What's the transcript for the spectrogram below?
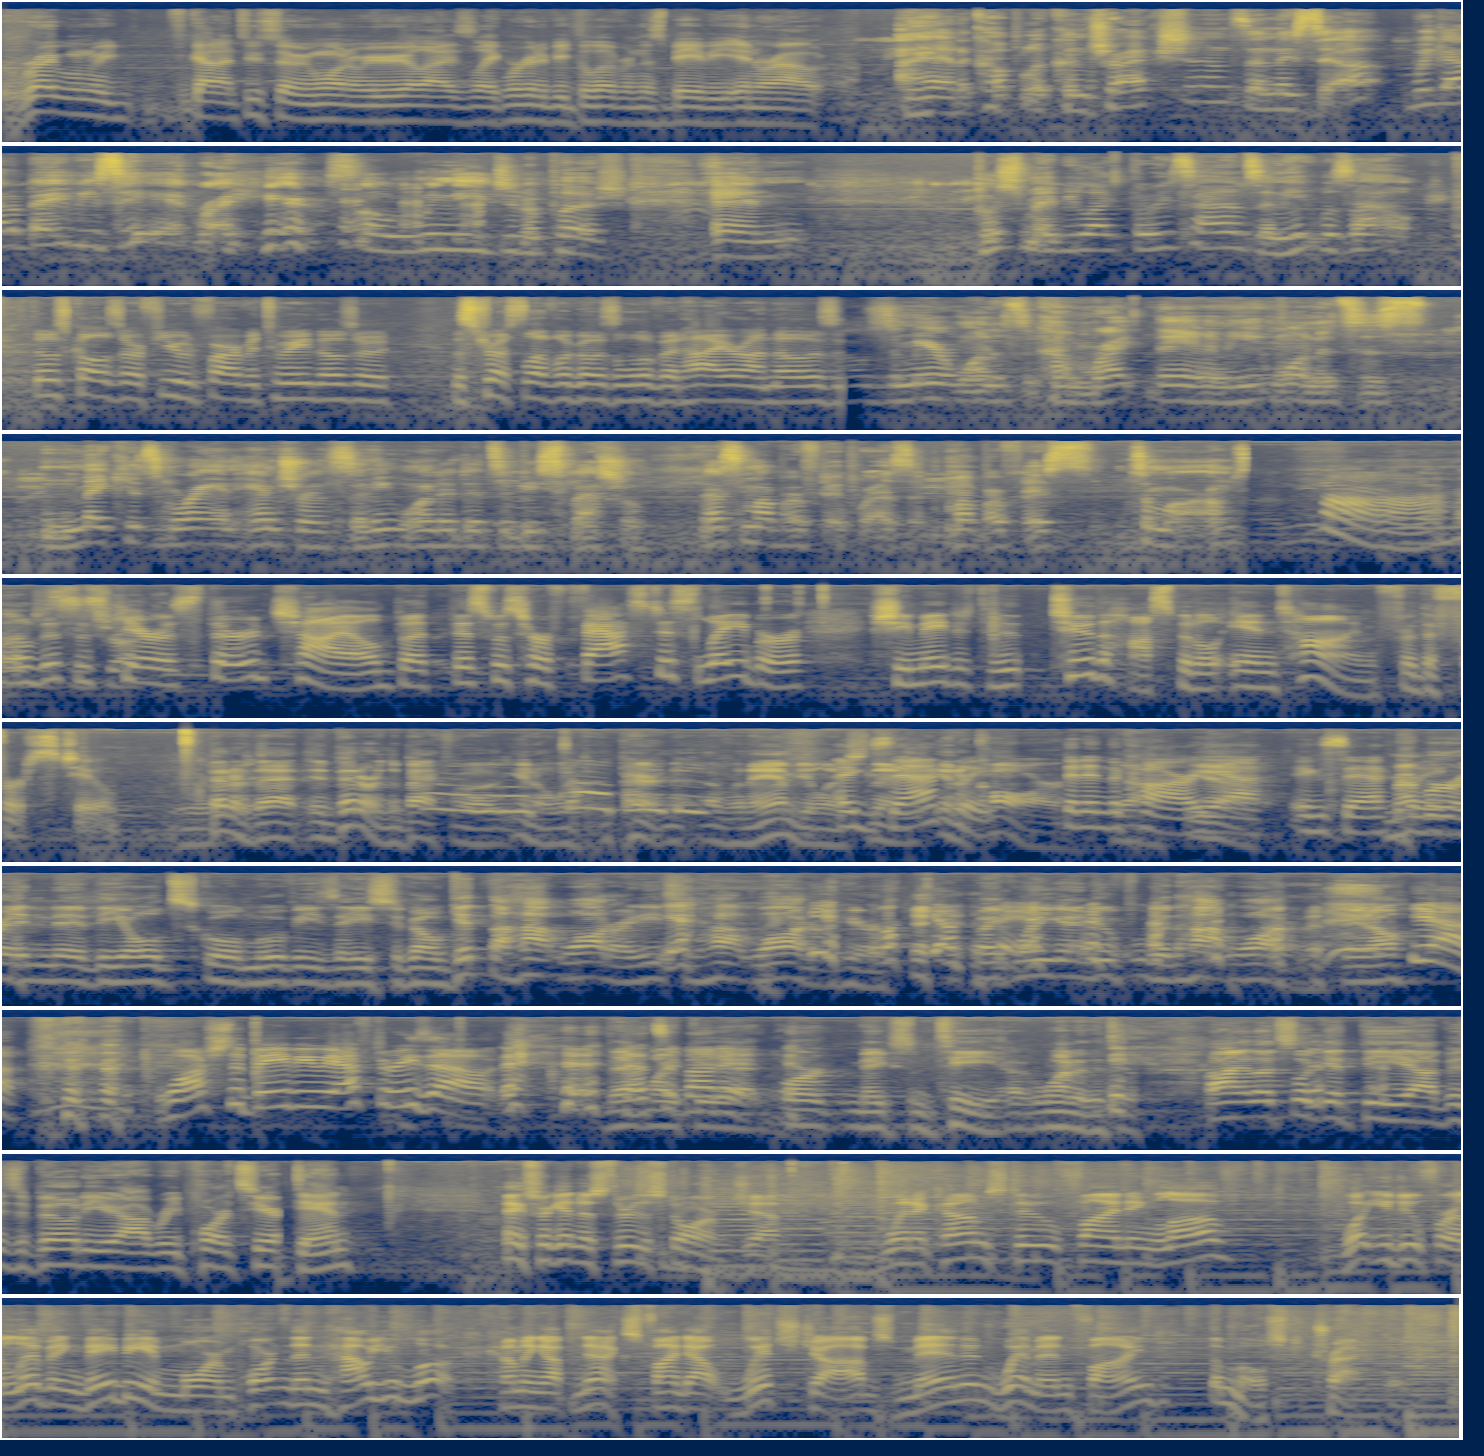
Right when we got on 271, we realized like we're going to be delivering this baby en route. I had a couple of contractions and they said, oh, we got a baby's head right here, so we need you to push. And pushed maybe like three times and he was out. Those calls are few and far between. Those are the stress level goes a little bit higher on those. Zamir wanted to come right there and he wanted to make his grand entrance and he wanted it to be special. That's my birthday present. My birthday's tomorrow. Aw, well, this is Kira's third child, but this was her fastest labor. She made it to, to the hospital in time for the first two. Better that, and better in the back of a, you know, with the parent of an ambulance exactly. than in a car. Than in the Yeah. car, yeah. Yeah. exactly. Remember in the, the old school movies, they used to go, get the hot water. I need some hot water here. like a what are you going to do with hot water, you know? Yeah, wash the baby after he's out. That That's might about be it. Or make some tea, uh, one of the two. All right, let's look at the uh, visibility uh, reports here. Dan? Thanks for getting us through the storm, Jeff. When it comes to finding love, what you do for a living may be more important than how you look. Coming up next, find out which jobs men and women find the most attractive.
